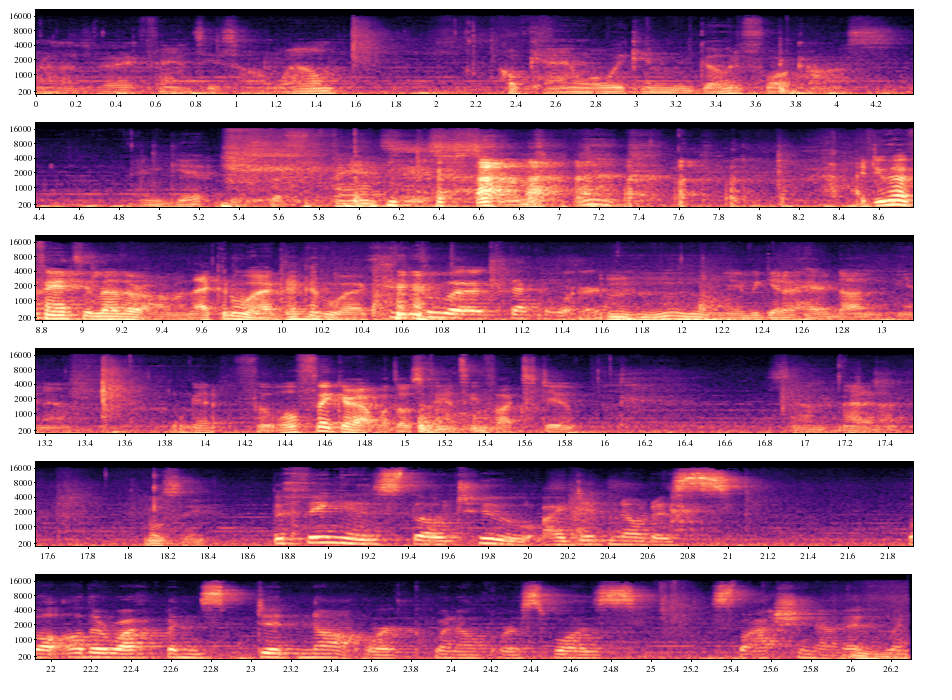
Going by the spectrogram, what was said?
Well, that's very fancy. So, well, okay. Well, we can go to Forecast and get just the fanciest son. I do have fancy leather armor. That could work. That could work. That could work. That could work. hmm Maybe get our hair done. You know, we'll get. We'll figure out what those fancy fucks do. So I don't know. We'll see. The thing is, though, too, I did notice. While other weapons did not work when Elquist was slashing at it, hmm. when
